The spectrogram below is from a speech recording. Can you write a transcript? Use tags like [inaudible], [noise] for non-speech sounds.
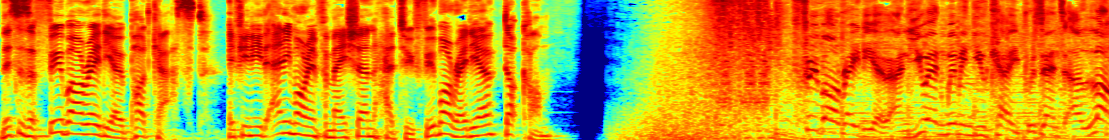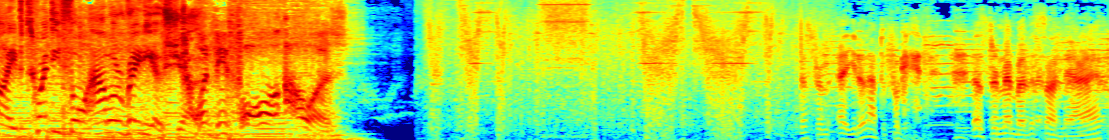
This is a Fubar Radio podcast. If you need any more information, head to fubarradio.com. Fubar Radio and UN Women UK present a live 24 hour radio show. 24 hours. Just rem- hey, you don't have to forget. Just remember this Sunday, all right?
